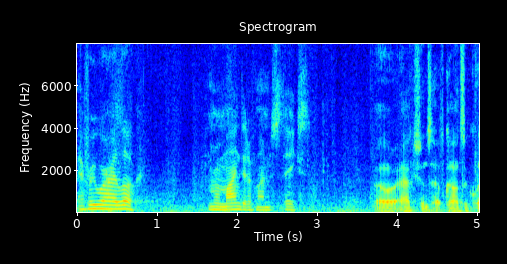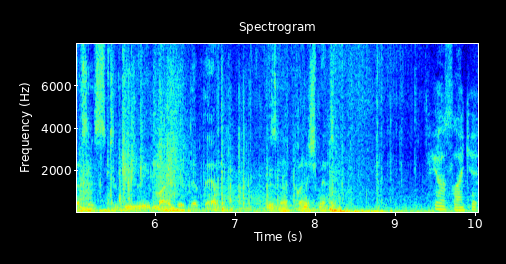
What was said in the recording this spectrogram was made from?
Everywhere I look, I'm reminded of my mistakes. Our actions have consequences. To be reminded of them is not punishment. Feels like it.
